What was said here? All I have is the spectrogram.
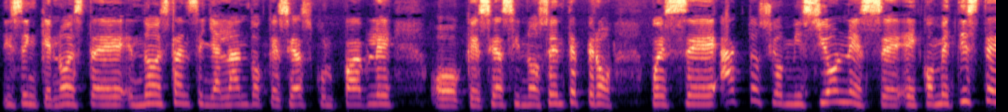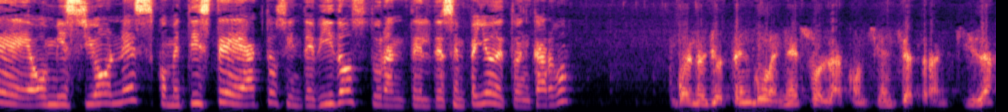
Dicen que no, esté, no están señalando que seas culpable o que seas inocente, pero pues eh, actos y omisiones. eh, eh, ¿Cometiste omisiones? ¿Cometiste actos indebidos durante el desempeño de tu encargo? Bueno, yo tengo en eso la conciencia tranquila,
